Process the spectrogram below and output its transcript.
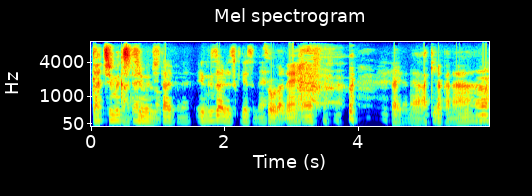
ガチムガチムチタイプの。チタイプね。 EXILE 好きですね。そうだね。う 誰だね。アキラかんな。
